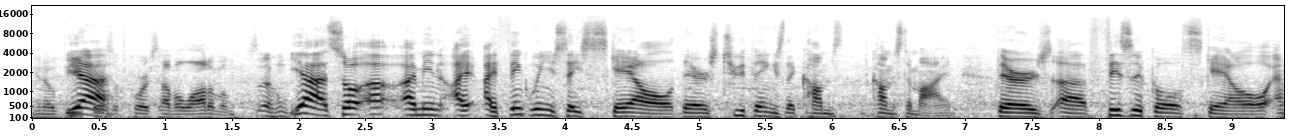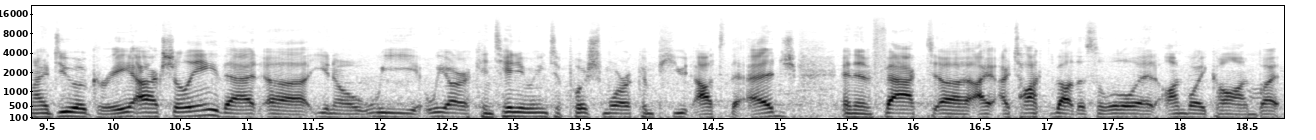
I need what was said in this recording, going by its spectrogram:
you know, vehicles, yeah. of course, have a lot of them. So yeah, so uh, I mean, I, I think when you say scale, there's two things that comes comes to mind. There's uh, physical scale, and I do agree actually that uh, you know we we are continuing to push more compute out to the edge, and in fact, uh, I, I, talked about this a little at EnvoyCon, but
